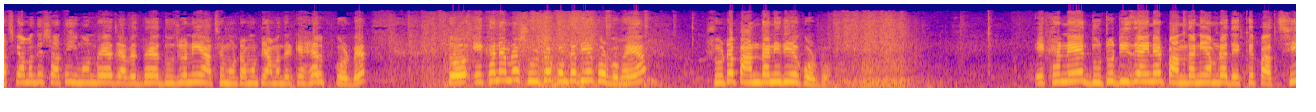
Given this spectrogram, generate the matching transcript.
আজকে আমাদের সাথে ইমন ভাইয়া, জাভেদ ভাইয়া দুজনেই আছে, মোটামুটি আমাদেরকে হেল্প করবে। তো এখানে আমরা শুরুটা কোনটা দিয়ে করব ভাইয়া? শুরুটা পানদানি দিয়ে করব। এখানে দুটো ডিজাইনের পানদানি আমরা দেখতে পাচ্ছি।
